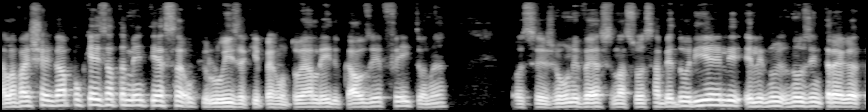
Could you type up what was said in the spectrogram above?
Ela vai chegar porque é exatamente essa, o que o Luiz aqui perguntou, é a lei do causa e efeito, né? Ou seja, o universo, na sua sabedoria, ele, ele nos entrega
